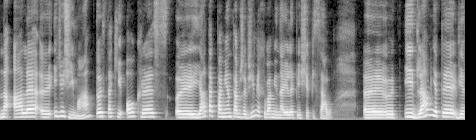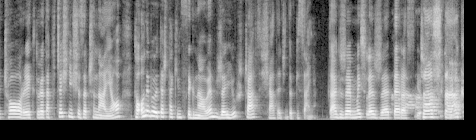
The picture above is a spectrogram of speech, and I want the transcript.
No ale e, idzie zima, to jest taki okres, e, ja tak pamiętam, że w zimie chyba mi najlepiej się pisało. E, I dla mnie te wieczory, które tak wcześnie się zaczynają, to one były też takim sygnałem, że już czas siadać do pisania. Także myślę, że teraz już. Czas, tak.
